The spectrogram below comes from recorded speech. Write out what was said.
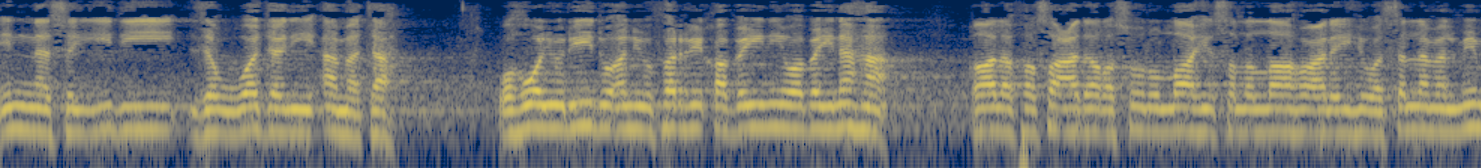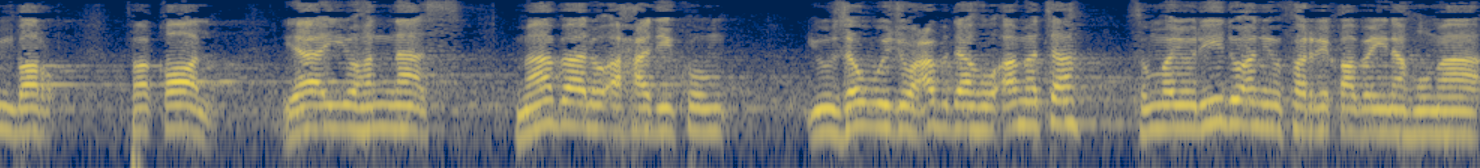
إن سيدي زوجني أمته وهو يريد أن يفرق بيني وبينها. قال فصعد رسول الله صلى الله عليه وسلم المنبر فقال يا أيها الناس ما بال أحدكم يزوج عبده أمته ثم يريد أن يفرق بينهما؟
